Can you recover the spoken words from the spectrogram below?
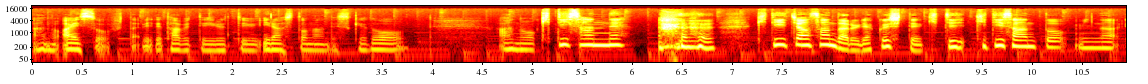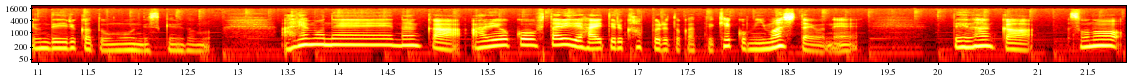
あのアイスを2人で食べているっていうイラストなんですけどあのキティさんね キティちゃんサンダル略してキティキティさんとみんな呼んでいるかと思うんですけれどもあれもねなんかあれをこう2人で履いてるカップルとかって結構見ましたよね。でなんかその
